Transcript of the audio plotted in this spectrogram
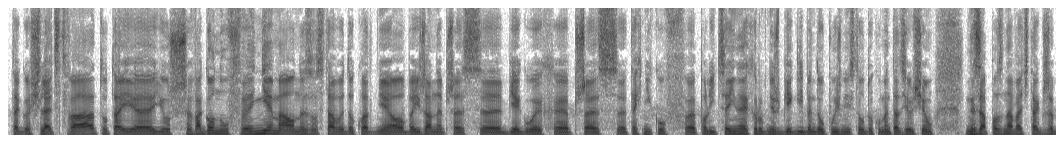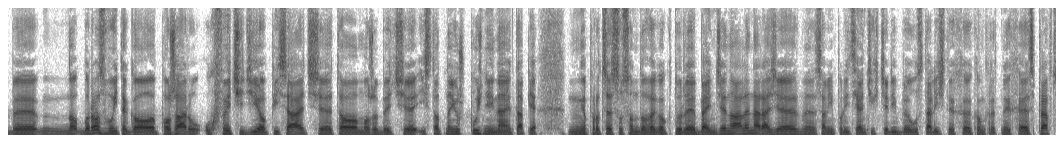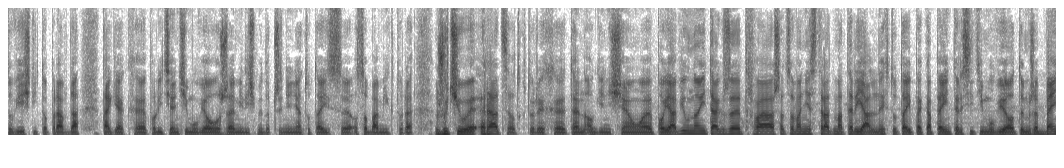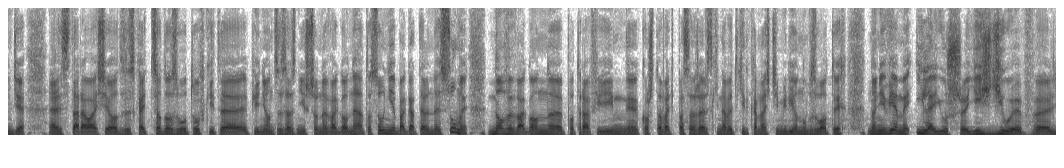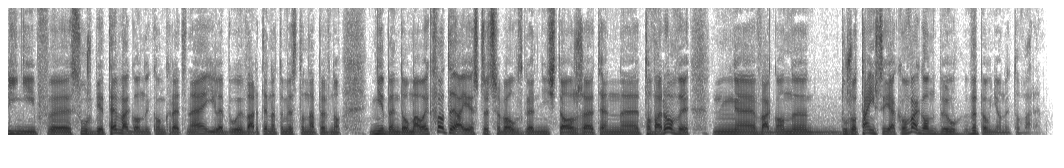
tego śledztwa. Tutaj już wagonów nie ma. One zostały dokładnie obejrzane przez biegłych, przez techników policyjnych. Również biegli będą później z tą dokumentacją się zapoznawać, tak żeby mm, no, rozwój tego pożaru uchwycić i opisać. To może być istotne już później na etapie mm, procesu sądowego, który będzie, no ale na razie sami policjanci chcieliby ustalić tych konkretnych e, sprawców, jeśli to prawda, tak jak e, policjanci mówią, że mieliśmy do czynienia tutaj z osobami, które rzuciły race, od których e, ten ogień się pojawił. No i także trwa szacowanie strat materialnych. Tutaj PKP Intercity mówi o tym, że będzie starała się odzyskać co do złotówki te pieniądze za zniszczone wagony, a to są niebagatelne sumy. Nowy wagon potrafi kosztować pasażerski nawet kilkanaście milionów złotych. No nie wiemy, ile już jeździły w linii w służbie te wagony konkretne, ile były warte, natomiast to na pewno nie będą małe kwoty, a jeszcze trzeba uwzględnić to, że ten e, towarowy mm, e, wagon, e, dużo tańszy jako wagon, był wypełniony towarem.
